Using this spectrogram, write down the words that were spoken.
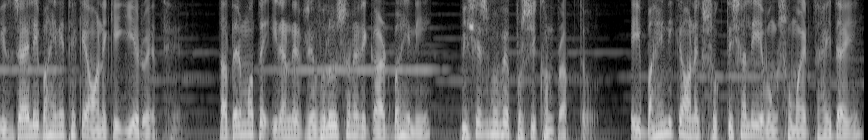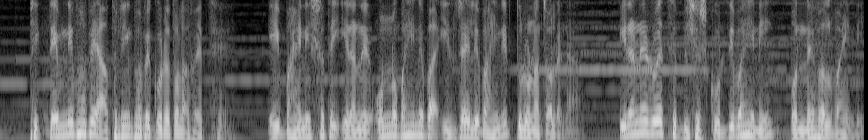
ইসরায়েলি বাহিনী থেকে অনেক এগিয়ে রয়েছে। তাদের মতে, ইরানের রেভলিউশনারি গার্ড বাহিনী বিশেষভাবে প্রশিক্ষণপ্রাপ্ত। এই বাহিনীকে অনেক শক্তিশালী এবং সময়ের চাহিদায় ঠিক তেমনিভাবে আধুনিকভাবে গড়ে তোলা হয়েছে। এই বাহিনীর সাথে ইরানের অন্য বাহিনী বা ইসরায়েলি বাহিনীর তুলনা চলে না। ইরানের রয়েছে বিশেষ কুর্দি বাহিনী ও নেভাল বাহিনী,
